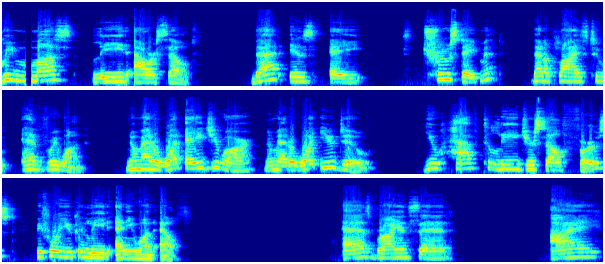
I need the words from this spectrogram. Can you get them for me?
we must lead ourselves. That is a true statement that applies to everyone. No matter what age you are, no matter what you do, you have to lead yourself first before you can lead anyone else. As Brian said, I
